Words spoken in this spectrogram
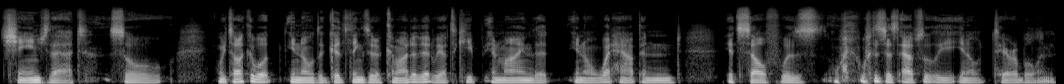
change that. So we talk about, you know, the good things that have come out of it, we have to keep in mind that, you know, what happened itself was was just absolutely, you know, terrible and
